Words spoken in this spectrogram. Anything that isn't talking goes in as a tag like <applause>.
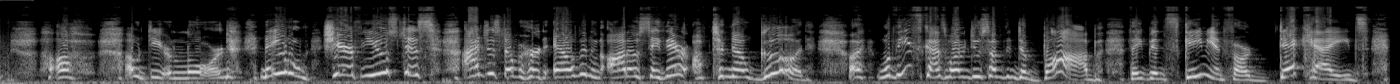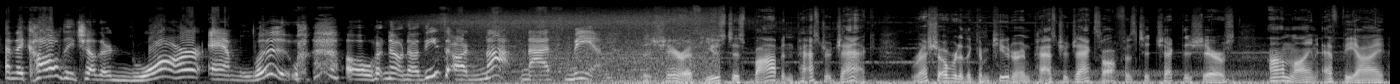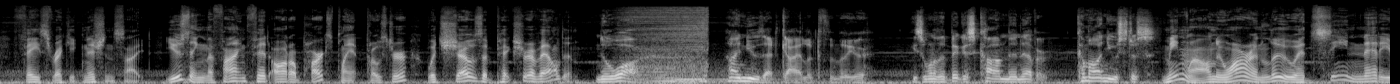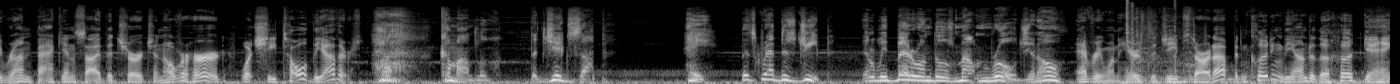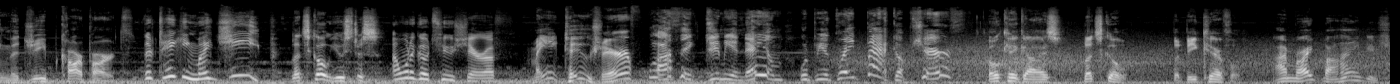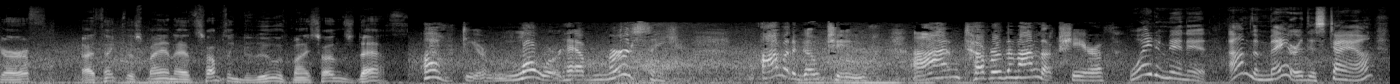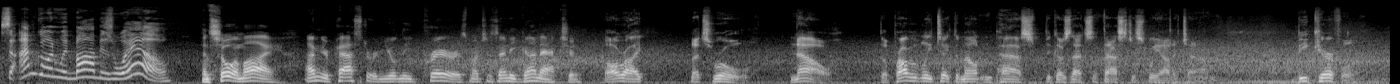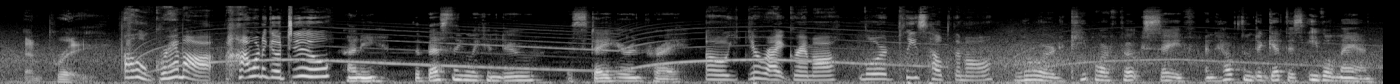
Oh, oh dear Lord. Nahum, Sheriff Eustace, I just overheard Eldon and Otto say they're up to no good. Uh, well, these guys want to do something to Bob. They've been scheming for decades, and they called each other Noire and Lou. Oh, no, no, these are not nice men. The sheriff, Eustace, Bob, and Pastor Jack rush over to the computer in Pastor Jack's office to check the sheriff's online FBI face recognition site using the Fine Fit Auto Parts Plant poster, which shows a picture of Eldon. Noire. I knew that guy looked familiar. He's one of the biggest con men ever. Come on, Eustace. Meanwhile, Noire and Lou had seen Nettie run back inside the church and overheard what she told the others. <sighs> Come on, Lou. The jig's up. Hey, let's grab this Jeep. It'll be better on those mountain roads, you know? Everyone hears the Jeep start up, including the under the hood gang, the Jeep car parts. They're taking my Jeep! Let's go, Eustace. I want to go too, Sheriff. Me too, Sheriff. Well, I think Jimmy and Nahum would be a great backup, Sheriff. Okay, guys, let's go. But be careful. I'm right behind you, Sheriff. I think this man had something to do with my son's death. Oh, dear Lord, have mercy. I'm going to go too. I'm tougher than I look, Sheriff. Wait a minute. I'm the mayor of this town, so I'm going with Bob as well. And so am I. I'm your pastor, and you'll need prayer as much as any gun action. All right, let's roll. Now. They'll probably take the mountain pass because that's the fastest way out of town. Be careful and pray. Oh, Grandma, I want to go too. Honey, the best thing we can do is stay here and pray. Oh, you're right, Grandma. Lord, please help them all. Lord, keep our folks safe and help them to get this evil man.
